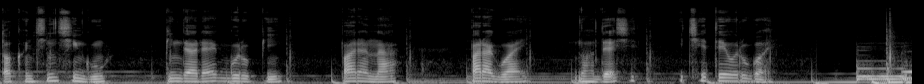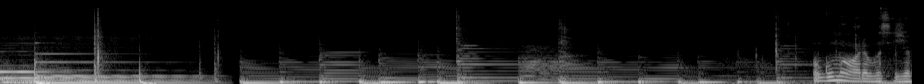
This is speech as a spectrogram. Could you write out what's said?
Tocantins Xingu, Pindaré Gurupi, Paraná, Paraguai, Nordeste e Tietê, Uruguai. Alguma hora você já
